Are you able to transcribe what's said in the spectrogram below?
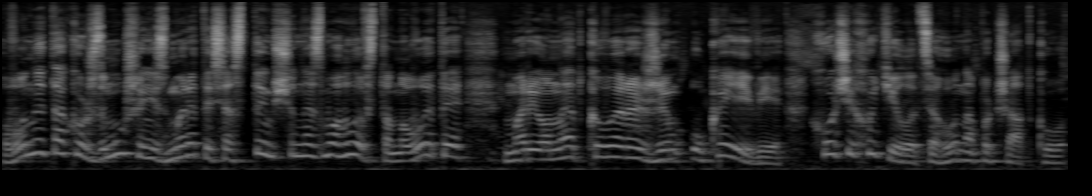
Вони також змушені змиритися з тим, що не змогли встановити маріонетковий режим у Києві, хоч і хотіли цього на початку.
